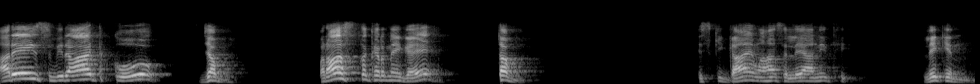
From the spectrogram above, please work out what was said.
अरे इस विराट को जब परास्त करने गए, तब इसकी गाय वहाँ से ले आनी थी। लेकिन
